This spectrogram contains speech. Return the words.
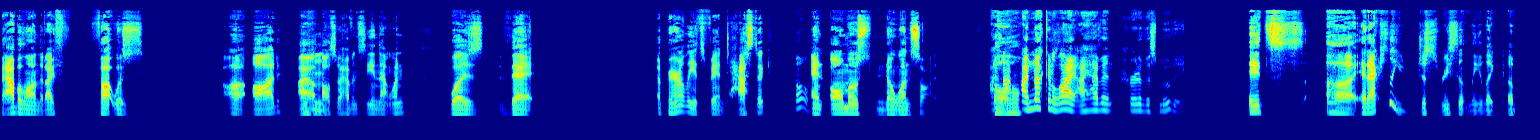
Babylon that I f- thought was uh, odd, I Mhm. also haven't seen that one, was that apparently it's fantastic oh and almost no one saw it. I'm, Oh. not, I'm not gonna lie I haven't heard of this movie It's uh, it actually just recently, like a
